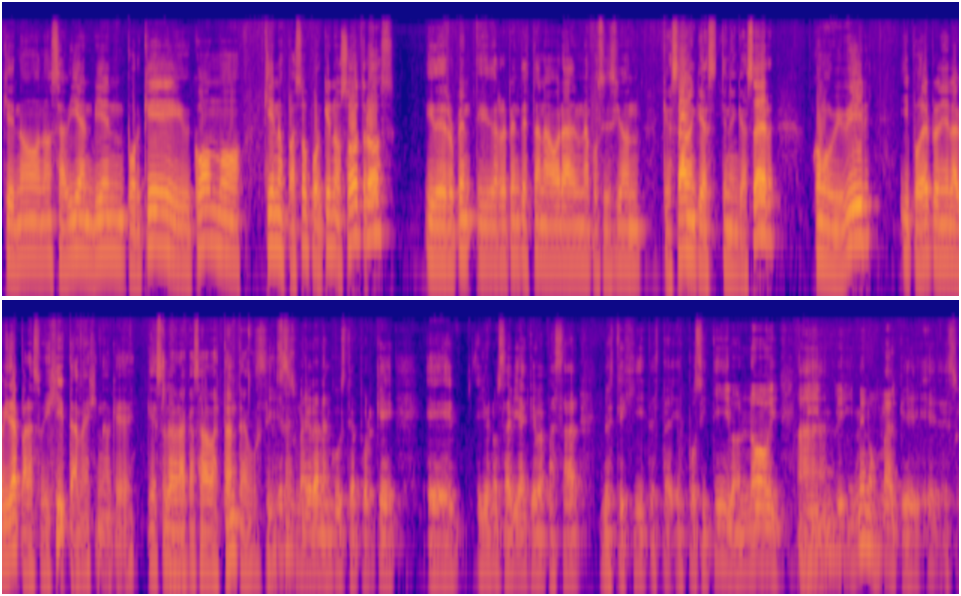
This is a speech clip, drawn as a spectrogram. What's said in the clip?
que no, no sabían bien por qué, cómo, qué nos pasó, por qué nosotros, y de repente, y de repente están ahora en una posición que saben que tienen que hacer, cómo vivir, y poder planear la vida para su hijita. Me imagino que, eso le habrá causado bastante angustia. Sí, esa es una gran angustia porque eh, ellos no sabían qué va a pasar, nuestra hijita está, es positiva o no, ah. y, menos mal que es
